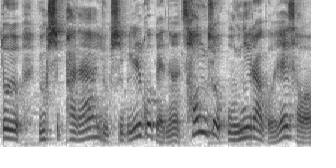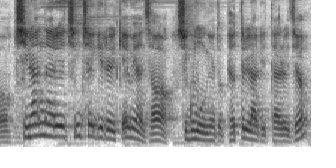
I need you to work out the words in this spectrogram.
또 61, 67에는 성주 운이라고 해서 지난날의 침체기를 깨면서 지구멍에도 볕들날이 따르죠.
